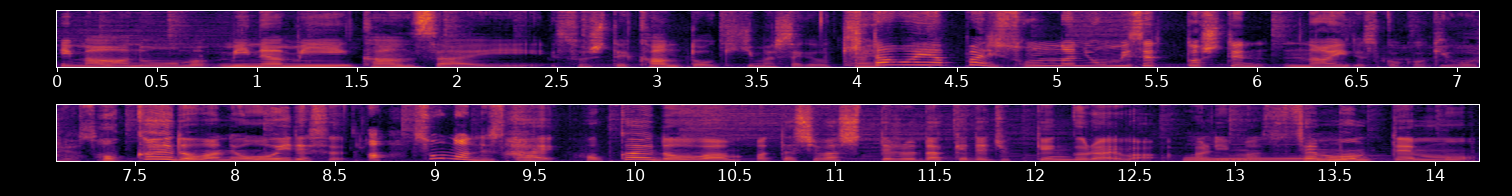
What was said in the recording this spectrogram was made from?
今あのま南関西そして関東聞きましたけど北はやっぱりそんなにお店としてないですか？かき氷屋さん。北海道はね多いです。あそうなんですか、はい、北海道は私は知ってるだけで10軒ぐらいはあります。専門店も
